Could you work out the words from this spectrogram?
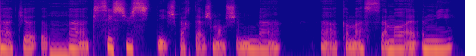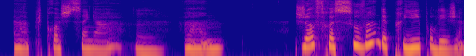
euh, qui, a- Hmm. euh, qui s'est suicidé. Je partage mon cheminement, euh, comment ça m'a amené euh, plus proche du Seigneur. Mhm. Euh, j'offre souvent de prier pour les gens.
